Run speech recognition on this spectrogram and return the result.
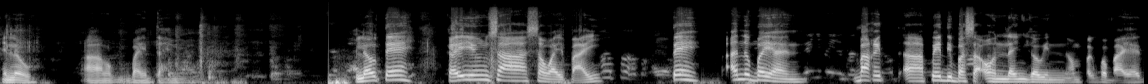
Hello. Ah, magbayad tayo. Hello, te. Kayo yung sa sa wifi? Te, ano ba yan? Bakit ah, pwede ba sa online gawin ang pagbabayad?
